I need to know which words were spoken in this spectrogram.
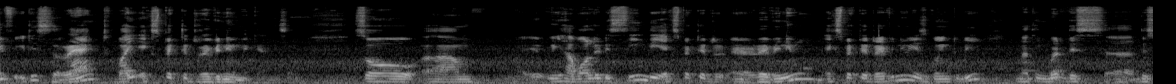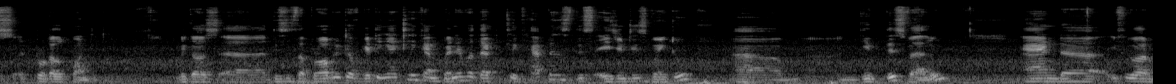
if it is ranked by expected revenue mechanism. So um, we have already seen the expected uh, revenue. Expected revenue is going to be nothing but this uh, this total quantity. Because uh, this is the probability of getting a click and whenever that click happens this agent is going to um, give this value. And uh, if you are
